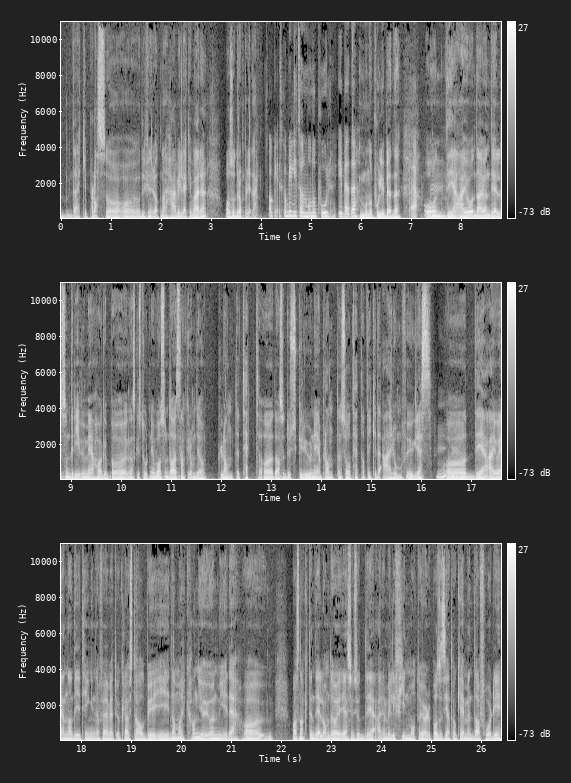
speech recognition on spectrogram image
det er ikke plass, og, og, de finner ut at nei, her vil jeg ikke være, og så dropper de det. Ok, det skal bli litt sånn monopol i bedet. Monopol i bedet. Ja. Og det, er jo, det er jo en del som driver med hage på ganske stort nivå, som da snakker om det å plante tett. Og, altså Du skrur ned plantene så tett at det ikke er rom for ugress. Og det er jo en av de tingene, for jeg vet jo Klaus Dalby i Danmark, han gjør jo mye det. Og, og har snakket en del om det, og jeg syns jo det er en veldig fin måte å gjøre det på. Så sier jeg at ok, men da får de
